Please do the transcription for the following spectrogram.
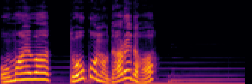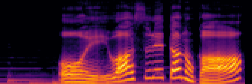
お前はどこの誰だ？おい、忘れたのか？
